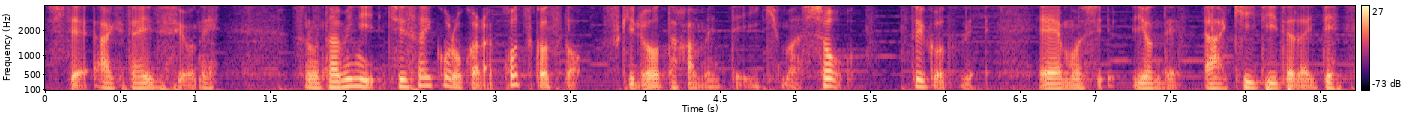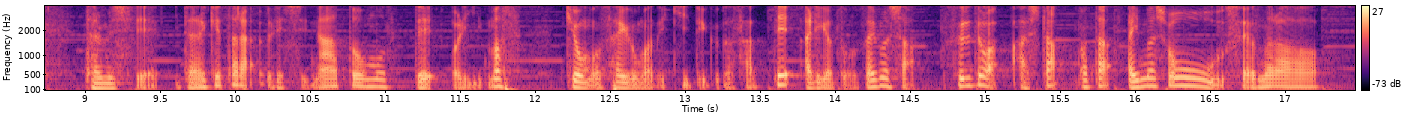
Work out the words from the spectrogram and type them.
してあげたいですよね。そのために小さい頃からコツコツとスキルを高めていきましょう。ということで、えー、もし読んであ聞いていただいて試していただけたら嬉しいなと思っております。今日も最後まで聞いてくださってありがとうございました。それでは明日また会いましょう。さようなら。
